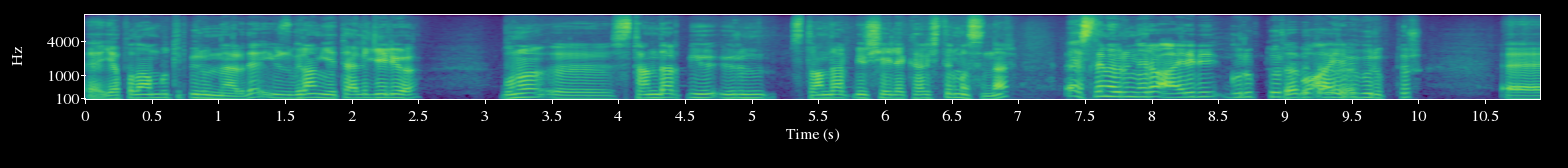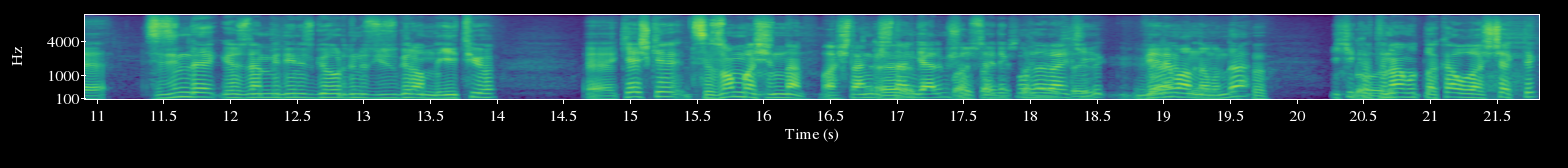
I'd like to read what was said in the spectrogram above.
e, yapılan bu tip ürünlerde 100 gram yeterli geliyor. Bunu e, standart bir ürün, standart bir şeyle karıştırmasınlar. Besleme ürünleri ayrı bir gruptur. Tabii, bu tabii. ayrı bir gruptur. E, sizin de gözlemlediğiniz, gördüğünüz 100 gramla yetiyor. E, keşke sezon başından, başlangıçtan Evet, gelmiş olsaydık. başlangıçtan Burada belki gelseydik. verim Ben- anlamında iki katına mutlaka ulaşacaktık.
